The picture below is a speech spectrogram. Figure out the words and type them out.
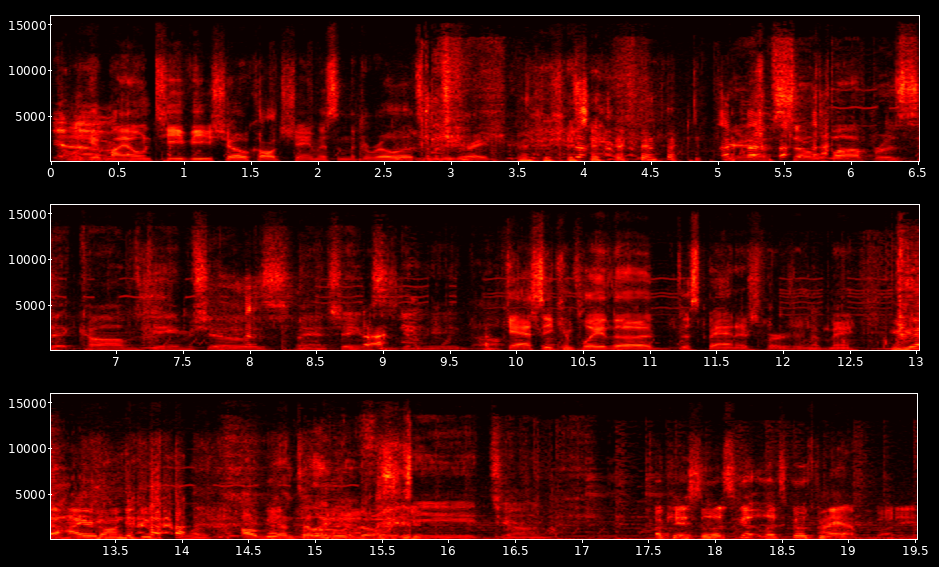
gonna get my own TV show called Seamus and the Gorilla. It's gonna be great. You're gonna have soap operas, sitcoms, game shows. Man, Seamus is gonna be. off Gassy can play the the Spanish version of me. You get hired on to do porn. I'll be on Like Telemundo. Junk, Okay, so let's go. Let's go through I have- everybody.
